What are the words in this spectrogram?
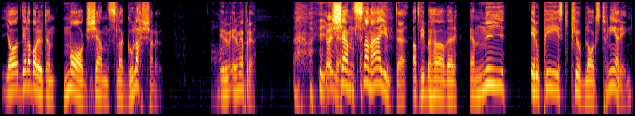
jag delar bara ut en magkänsla-gulasch här nu. Är du, är du med på det? är. Känslan är ju inte att vi behöver en ny europeisk klubblagsturnering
